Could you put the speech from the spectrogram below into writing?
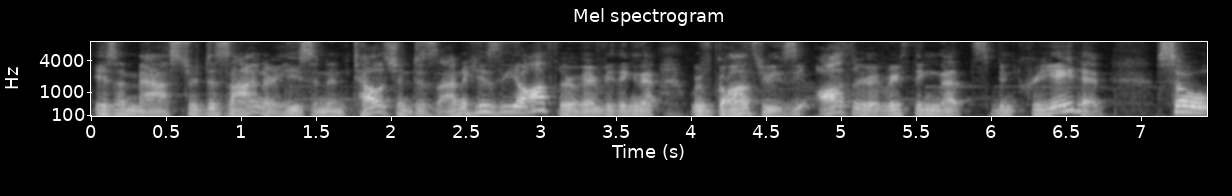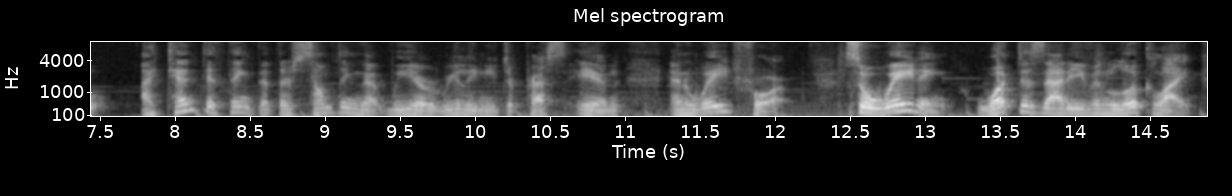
is a master designer. He's an intelligent designer. He's the author of everything that we've gone through. He's the author of everything that's been created. So I tend to think that there's something that we really need to press in and wait for. So, waiting, what does that even look like?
